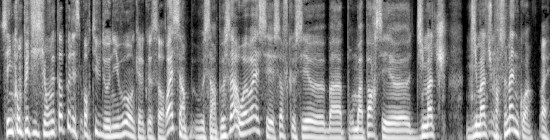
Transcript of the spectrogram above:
c'est une compétition. Êtes un peu des sportifs de haut niveau en quelque sorte. Ouais, c'est un, peu- c'est un peu ça. Ouais, ouais. C'est sauf que c'est, euh, bah, pour ma part, c'est euh, 10 matchs, 10 matchs par semaine, quoi. Ouais.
